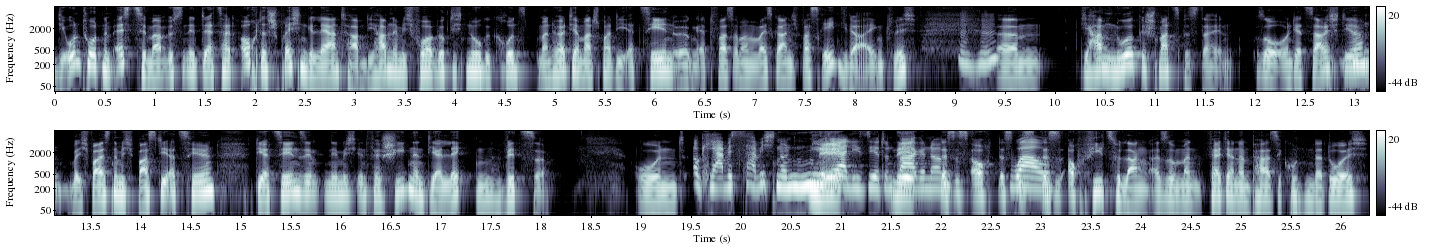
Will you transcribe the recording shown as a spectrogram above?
die Untoten im Esszimmer müssen in der Zeit auch das Sprechen gelernt haben. Die haben nämlich vorher wirklich nur gegrunzt. Man hört ja manchmal, die erzählen irgendetwas, aber man weiß gar nicht, was reden die da eigentlich. Mhm. Ähm, die haben nur geschmatzt bis dahin. So, und jetzt sage ich dir, ich weiß nämlich, was die erzählen. Die erzählen sie nämlich in verschiedenen Dialekten Witze. Und okay, aber das habe ich noch nie nee, realisiert und nee, wahrgenommen. Das ist auch, das, wow. ist, das ist auch viel zu lang. Also man fährt ja in ein paar Sekunden da durch.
